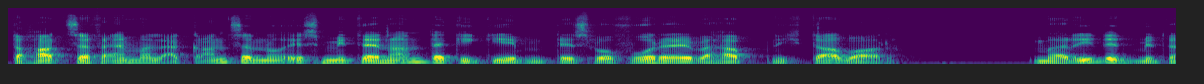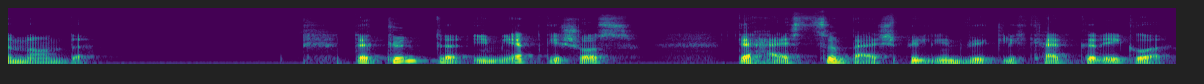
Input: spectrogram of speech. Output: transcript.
Da hat es auf einmal ein ganz neues Miteinander gegeben, das wo vorher überhaupt nicht da war. Man redet miteinander. Der Günther im Erdgeschoss, der heißt zum Beispiel in Wirklichkeit Gregor.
